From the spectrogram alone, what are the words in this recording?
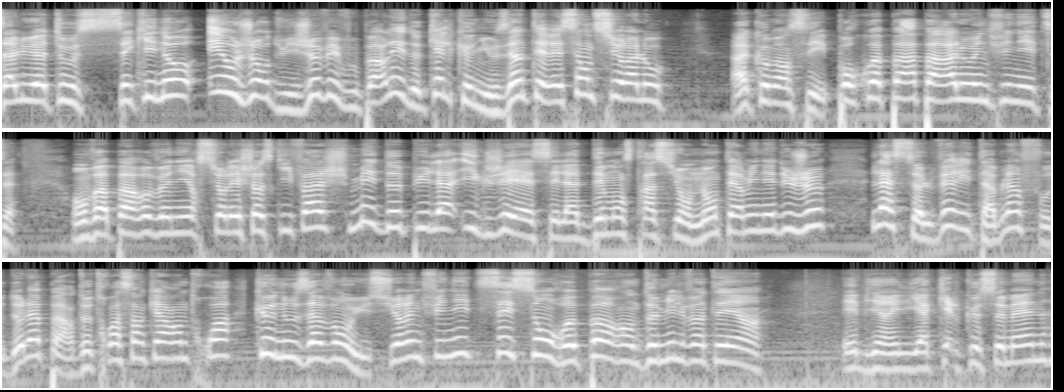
Salut à tous, c'est Kino et aujourd'hui je vais vous parler de quelques news intéressantes sur Halo. A commencer, pourquoi pas par Halo Infinite? On va pas revenir sur les choses qui fâchent, mais depuis la XGS et la démonstration non terminée du jeu, la seule véritable info de la part de 343 que nous avons eue sur Infinite, c'est son report en 2021. Eh bien, il y a quelques semaines,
